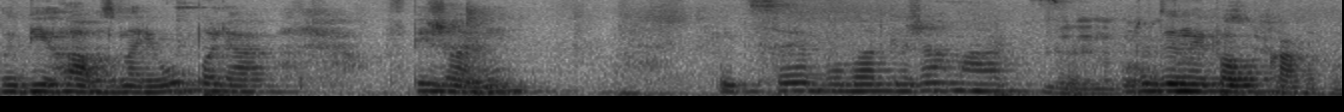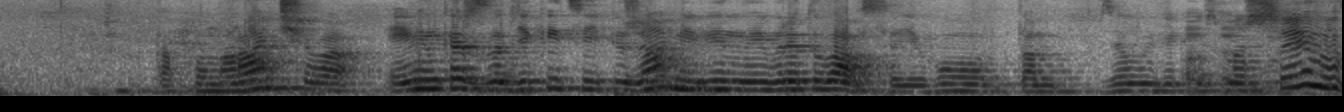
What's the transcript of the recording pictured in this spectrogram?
вибігав з Маріуполя в піжамі. І це була піжама Людини павука. Та помаранчева. І він каже, завдяки цій піжамі він і врятувався. Його там взяли в якусь машину.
